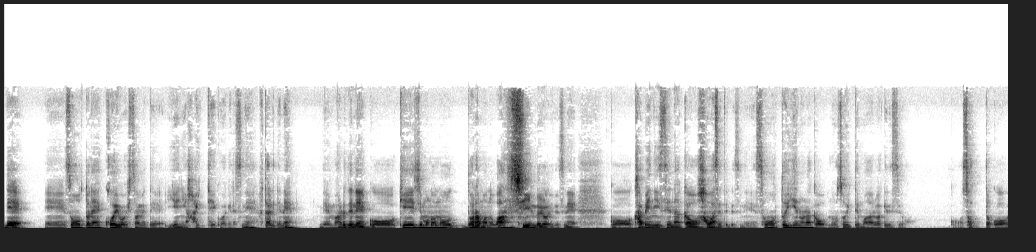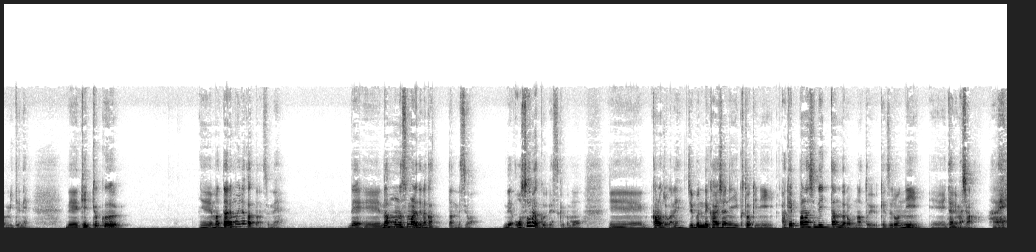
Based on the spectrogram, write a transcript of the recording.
で、えー、そーっとね、声を潜めて家に入っていくわけですね。二人でね。で、まるでね、こう、刑事物のドラマのワンシーンのようにですね、こう、壁に背中を這わせてですね、そーっと家の中を覗いて回るわけですよ。こう、そっとこう見てね。で、結局、えー、まあ誰もいなかったんですよね。で、えー、何も盗まれてなかったんですよ。で、おそらくですけども、えー、彼女がね、自分で会社に行くときに、開けっぱなしで行ったんだろうなという結論に、えー、至りました。はい。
